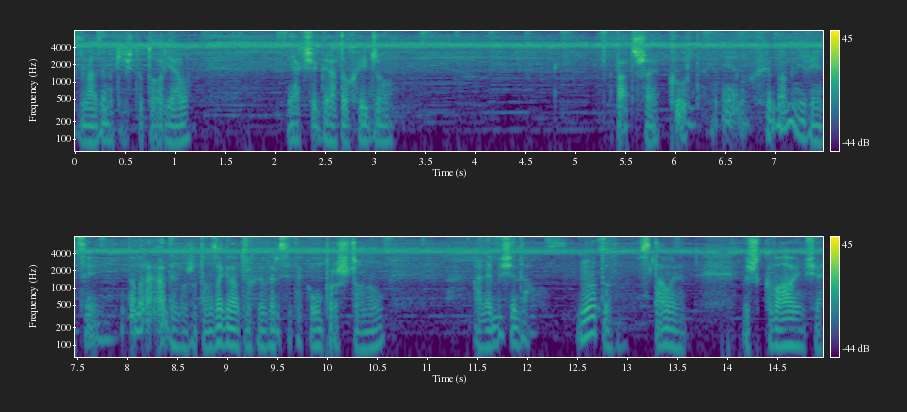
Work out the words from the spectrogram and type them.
znalazłem jakiś tutorial, jak się gra to Hey Joe. Patrzę, kurde, nie no, chyba mniej więcej dam radę, może tam zagram trochę wersję taką uproszczoną, ale by się dało. No to wstałem, wyszykowałem się,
